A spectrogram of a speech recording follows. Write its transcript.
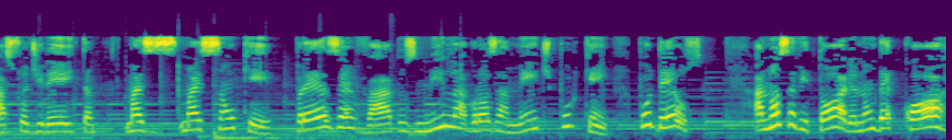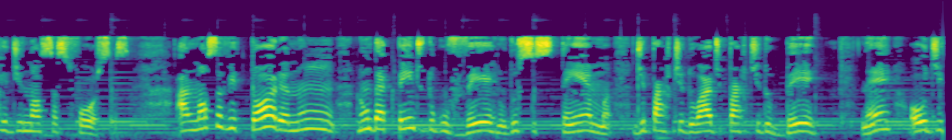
a sua direita, mas, mas são o que? Preservados milagrosamente por quem? Por Deus. A nossa vitória não decorre de nossas forças. A nossa vitória não, não depende do governo, do sistema, de partido A, de partido B, né? Ou de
